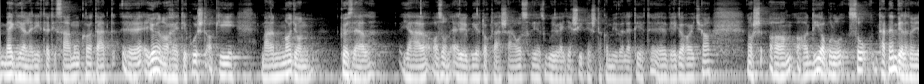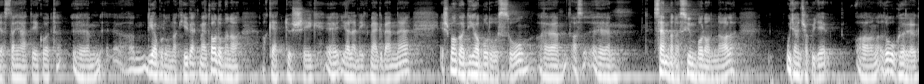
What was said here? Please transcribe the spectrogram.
megjelenítheti számunkra, tehát egy olyan arhetipust, aki már nagyon közel jár azon erők birtoklásához, hogy az újraegyesítésnek a műveletét eh, végrehajtsa. Nos, a, a Diaboló szó, tehát nem véletlenül, hogy ezt a játékot a Diabolónak hívek, mert valóban a, a kettősség jelenik meg benne, és maga a Diaboló szó az, szemben a szimbolonnal, ugyancsak ugye az ógörög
